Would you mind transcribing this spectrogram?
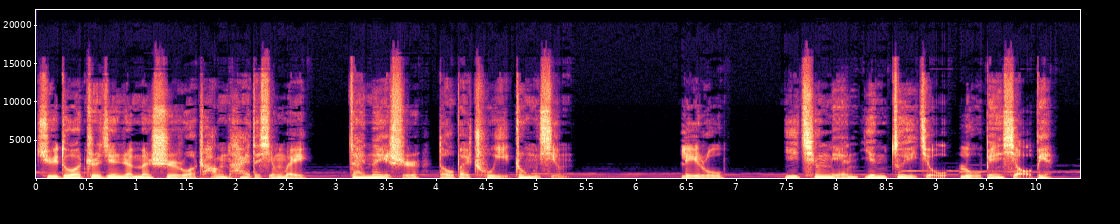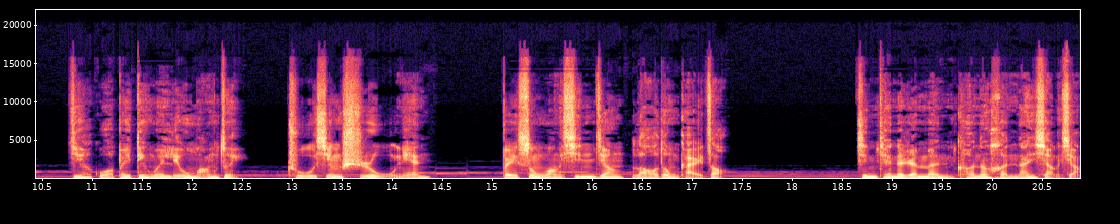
许多至今人们视若常态的行为，在那时都被处以重刑。例如，一青年因醉酒路边小便。结果被定为流氓罪，处刑十五年，被送往新疆劳动改造。今天的人们可能很难想象，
